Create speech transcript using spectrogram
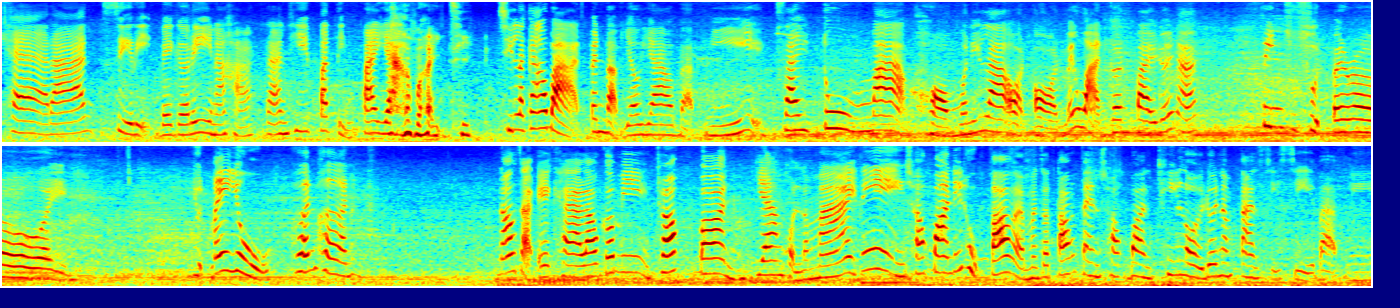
แคร์ร้านสิริเบเกอรี่นะคะ ร้านที่ป้าติ๋มป้ายยามาอีกทีชิ้นละ 9 บาท เป็นแบบยาวๆแบบนี้ ไส้ตุ้มมาก หอมวานิลาอ่อนๆ ไม่หวานเกินไปด้วยนะ ฟินสุดๆไปเลย หยุดไม่อยู่ เพลินเพลินๆนอกจากเอแคร์แล้วก็มีช็อกบอลแยมผลไม้ นี่ช็อกบอลที่ถูกต้องอะมันจะต้องเป็นช็อกบอลที่โรยด้วยน้ำตาลสีๆแบบนี้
